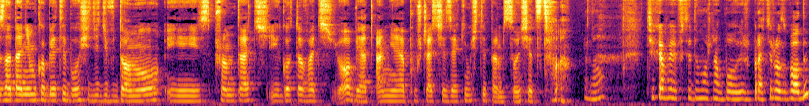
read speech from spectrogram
zadaniem kobiety było siedzieć w domu i sprzątać i gotować obiad, a nie puszczać się z jakimś typem z sąsiedztwa. No. Ciekawe, wtedy można było już brać rozwody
